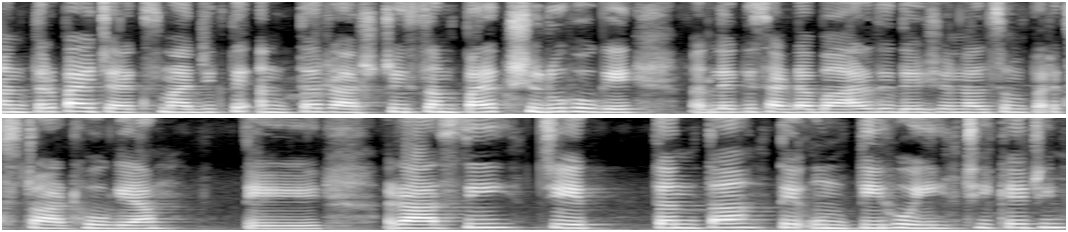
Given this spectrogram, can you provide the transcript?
ਅੰਤਰ ਭਾਈਚਾਰਕ, ਸਮਾਜਿਕ ਤੇ ਅੰਤਰਰਾਸ਼ਟਰੀ ਸੰਪਰਕ ਸ਼ੁਰੂ ਹੋ ਗਏ। ਮਤਲਬ ਕਿ ਸਾਡਾ ਬਾਹਰ ਦੇ ਦੇਸ਼ਾਂ ਨਾਲ ਸੰਪਰਕ ਸਟਾਰਟ ਹੋ ਗਿਆ ਤੇ ਰਾਸੀ, ਚੇਤਨਤਾ ਤੇ ਉਨਤੀ ਹੋਈ, ਠੀਕ ਹੈ ਜੀ।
